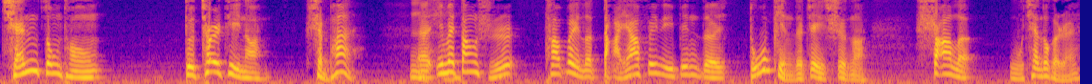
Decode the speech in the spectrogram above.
前总统杜特蒂呢审判。呃，因为当时他为了打压菲律宾的毒品的这事呢，杀了五千多个人。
